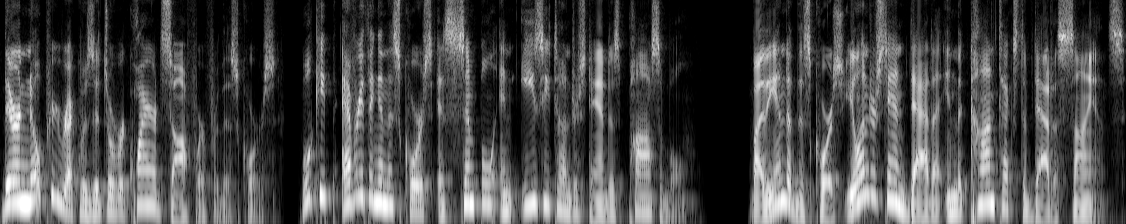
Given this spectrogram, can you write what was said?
There are no prerequisites or required software for this course. We'll keep everything in this course as simple and easy to understand as possible. By the end of this course, you'll understand data in the context of data science.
